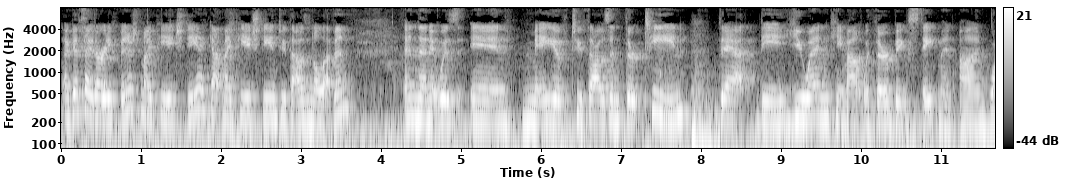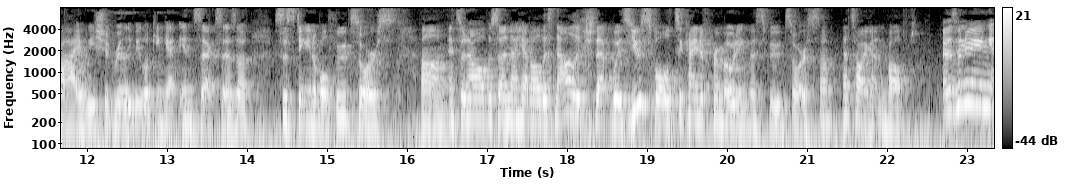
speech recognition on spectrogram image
I guess I'd already finished my PhD. I got my PhD in 2011. and then it was in May of 2013 that the UN came out with their big statement on why we should really be looking at insects as a sustainable food source. Um, and so now all of a sudden I had all this knowledge that was useful to kind of promoting this food source. So that's how I got involved. I was wondering,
